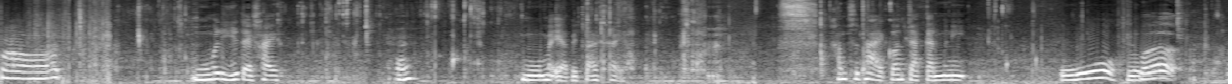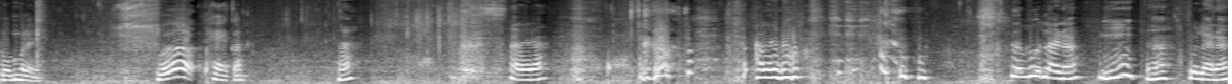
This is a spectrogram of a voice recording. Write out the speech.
ปอดหมูมะลิอยู่แต่ใครหือหมูมาแอบไปใต้ไข่คำสุดท้ายก่อนจากกันมื้อนี้ โอ้ล้มเวอร์ล้มมาเลยเวอร์แพ้ก่อนนะอะไรนะ อะไรนะจะพูดอะไรนะอืมนะพูดอะไรนะ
